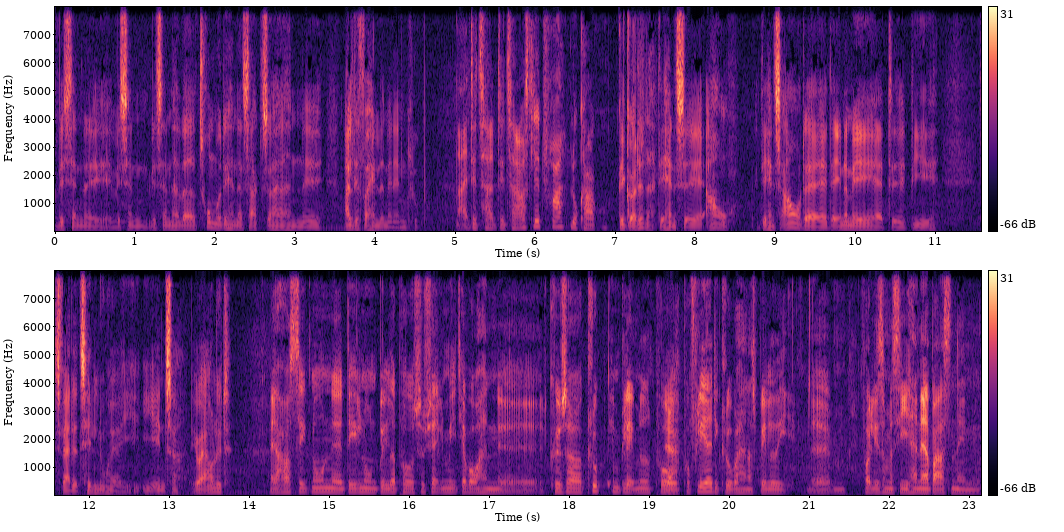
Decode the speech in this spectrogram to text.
hvis han, øh, hvis han, hvis han havde været tro mod det, han har sagt, så havde han øh, aldrig forhandlet med en anden klub. Nej, det tager, det tager også lidt fra Lukaku. Det gør det da. Det er hans øh, arv. Det er hans arv, der, der ender med at øh, blive sværtet til nu her i, i Inter. Det var ærgerligt. Jeg har også set nogen øh, dele nogle billeder på sociale medier, hvor han øh, kysser klubemblemet på, ja. på flere af de klubber, han har spillet i. Øh, for ligesom at sige, han er bare sådan en...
